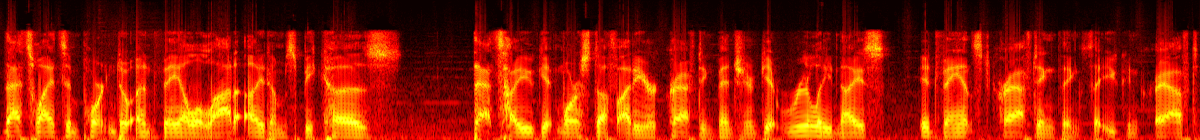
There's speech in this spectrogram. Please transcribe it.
That's why it's important to unveil a lot of items because that's how you get more stuff out of your crafting bench and get really nice advanced crafting things that you can craft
